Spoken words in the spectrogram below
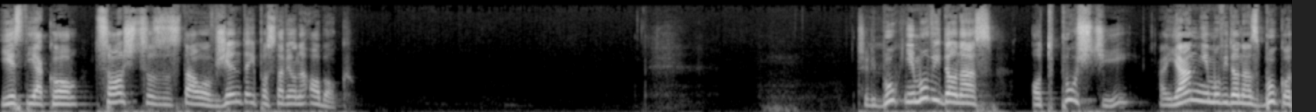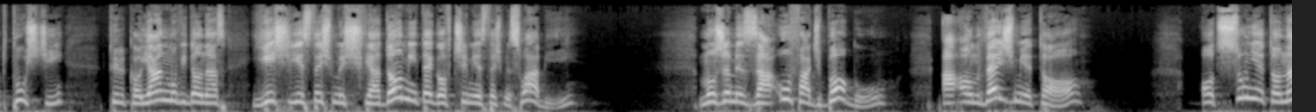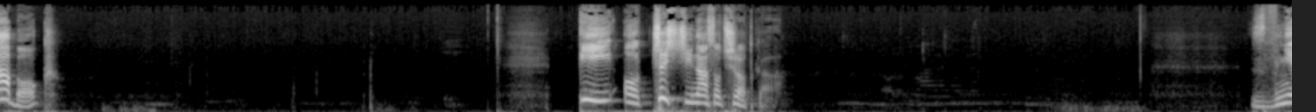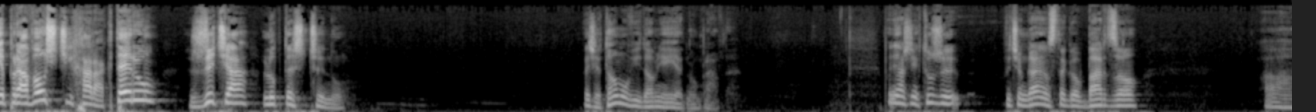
jest jako coś, co zostało wzięte i postawione obok. Czyli Bóg nie mówi do nas odpuści, a Jan nie mówi do nas Bóg odpuści, tylko Jan mówi do nas, jeśli jesteśmy świadomi tego, w czym jesteśmy słabi, możemy zaufać Bogu, a On weźmie to, odsunie to na bok i oczyści nas od środka. W nieprawości charakteru, życia lub też czynu. Wiecie, to mówi do mnie jedną prawdę. Ponieważ niektórzy wyciągają z tego bardzo, a,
